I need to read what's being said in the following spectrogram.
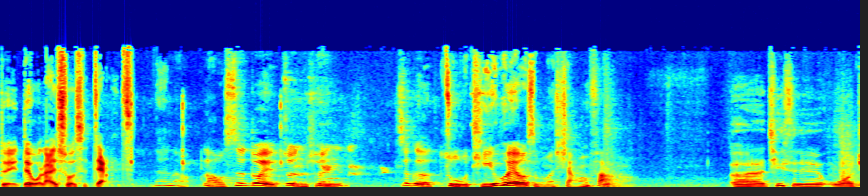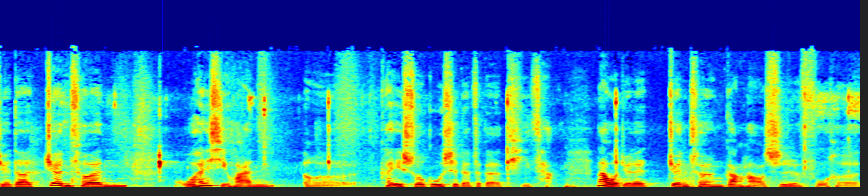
对，对我来说是这样子。那老老师对眷村这个主题会有什么想法吗？呃，其实我觉得眷村，我很喜欢呃可以说故事的这个题材。那我觉得眷村刚好是符合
